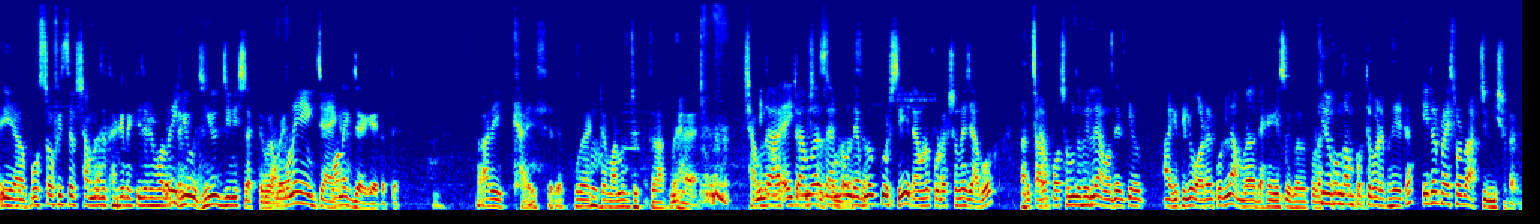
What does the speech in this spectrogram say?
ইয়া পোস্ট অফিসের সামনে যে থাকে না কি জানি বলে এটা হিউজ হিউজ জিনিস রাখতে পারবে। অনেক জায়গা। অনেক জায়গা এটাতে। আরে খাইছে রে পুরো একটা মানুষ ঢুকতে পারবে। হ্যাঁ। সামনে এটা আমরা স্যাম্পল ডেভেলপ করছি এটা আমরা প্রোডাকশনে যাব। আচ্ছা। কারও পছন্দ হইলে আমাদেরকে আগে থেকে অর্ডার করলে আমরা দেখা গেছে ওইভাবে প্রোডাক্ট কীরকম দাম পড়তে পারে ভাই এটা? এটার প্রাইস পড়বে আটচল্লিশশো টাকা।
